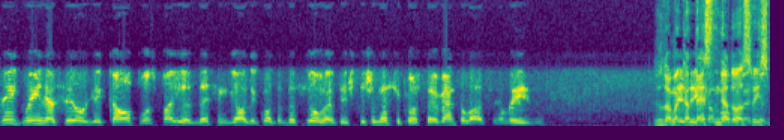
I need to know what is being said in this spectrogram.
Cik viņas ilgi kalpos, paies desmit gadi, ko tad tas cilvēks taču nesakos tajā ventilācijā līdzi. Jūs domājat, ka desmit gados viss,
